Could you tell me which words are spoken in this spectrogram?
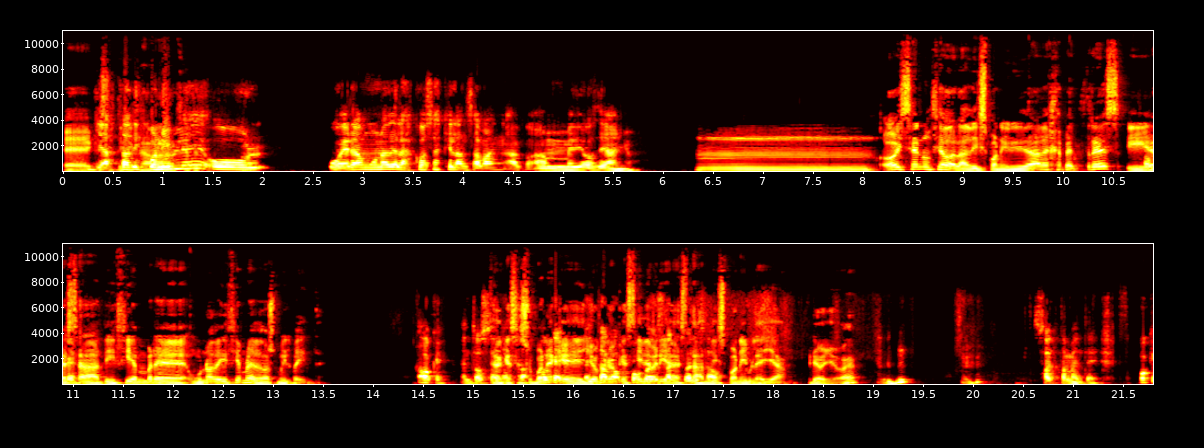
Eh, ¿Ya está disponible o, o, eran una de las cosas que lanzaban a, mediados de año? Mm, hoy se ha anunciado la disponibilidad de GP3 y es a diciembre, 1 de diciembre de 2020. Ok, entonces. O sea que se supone que yo creo que sí debería estar disponible ya, creo yo, ¿eh? Exactamente. Ok,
